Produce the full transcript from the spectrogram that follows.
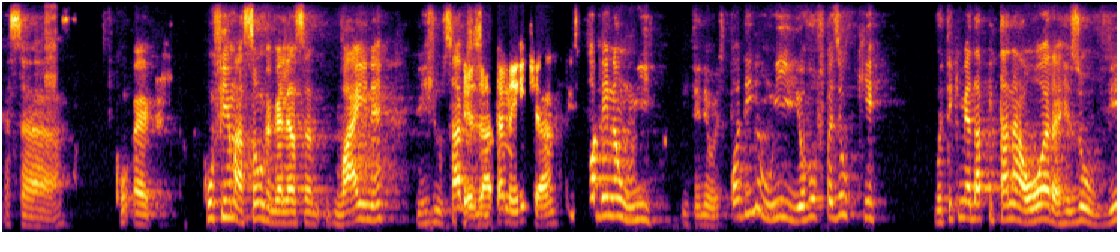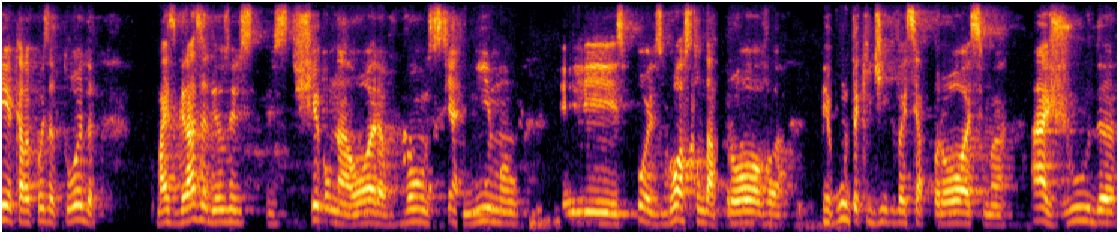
essa é, confirmação que a galera vai, né? A gente não sabe. Exatamente, é. Eles podem não ir, entendeu? Eles podem não ir, e eu vou fazer o quê? Vou ter que me adaptar na hora, resolver aquela coisa toda. Mas graças a Deus eles, eles chegam na hora, vão, se animam, eles, pô, eles gostam da prova, pergunta que dia que vai ser a próxima, ajuda.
